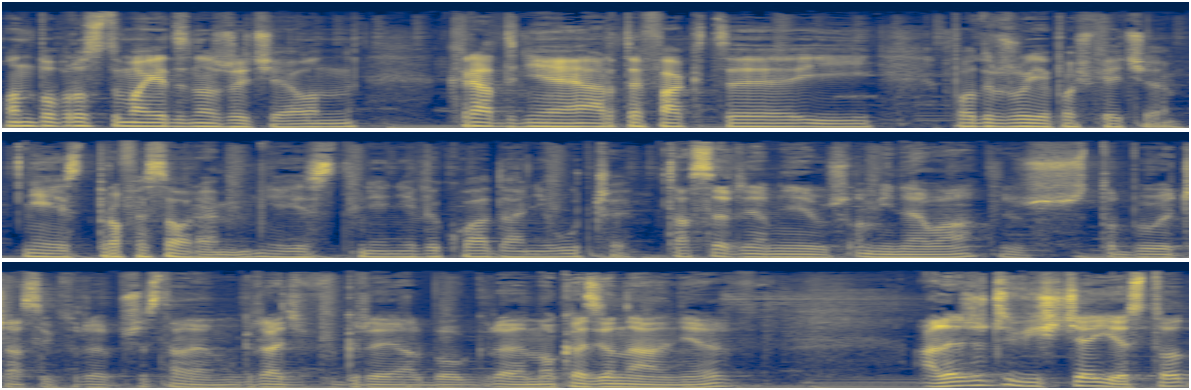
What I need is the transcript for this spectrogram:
On po prostu ma jedno życie. On kradnie artefakty i podróżuje po świecie. Nie jest profesorem, nie, jest, nie, nie wykłada, nie uczy. Ta seria mnie już ominęła. Już to były czasy, które przestałem grać w gry albo grałem okazjonalnie. Ale rzeczywiście jest to,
